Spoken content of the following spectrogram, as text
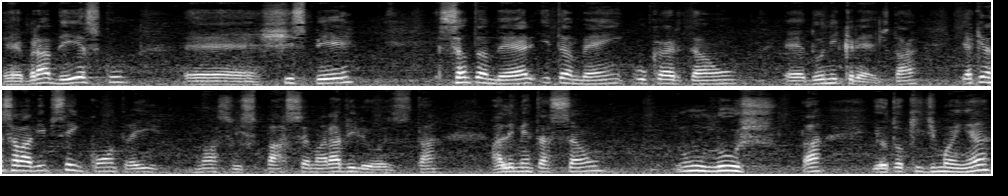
é, Bradesco, é, XP, Santander e também o cartão é, do Unicred, tá? E aqui na sala VIP você encontra aí, nosso espaço é maravilhoso, tá? Alimentação, um luxo, tá? Eu tô aqui de manhã,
